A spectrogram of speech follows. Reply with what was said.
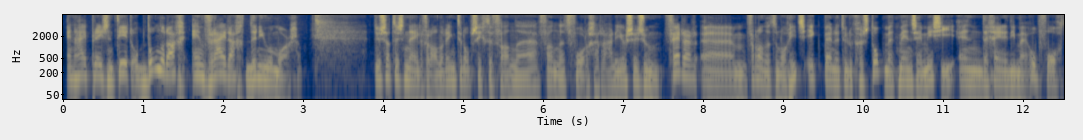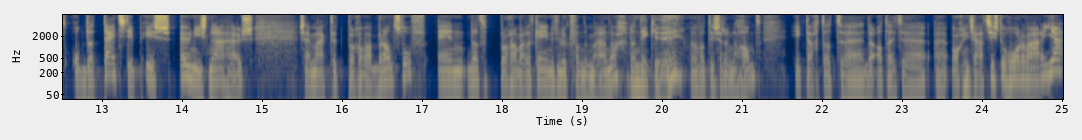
En hij presenteert op donderdag en vrijdag de nieuwe morgen. Dus dat is een hele verandering ten opzichte van, uh, van het vorige radioseizoen. Verder uh, verandert er nog iets. Ik ben natuurlijk gestopt met Mens en Missie. En degene die mij opvolgt op dat tijdstip is Eunice Nahuis. Zij maakt het programma Brandstof. En dat programma dat ken je natuurlijk van de maandag. Dan denk je, hè, maar wat is er aan de hand? Ik dacht dat uh, er altijd uh, organisaties te horen waren. Ja,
